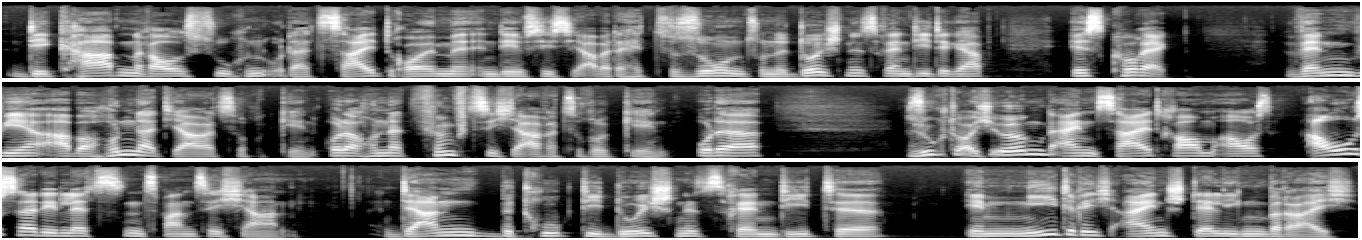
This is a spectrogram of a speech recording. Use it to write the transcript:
Dekaden raussuchen oder Zeiträume, in es hieß, ja, aber da hätte so und so eine Durchschnittsrendite gehabt, ist korrekt. Wenn wir aber 100 Jahre zurückgehen oder 150 Jahre zurückgehen oder sucht euch irgendeinen Zeitraum aus, außer den letzten 20 Jahren, dann betrug die Durchschnittsrendite im niedrig einstelligen Bereich.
